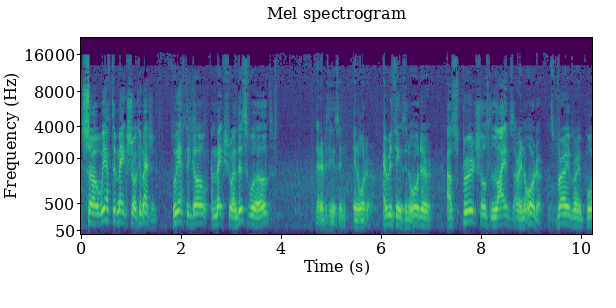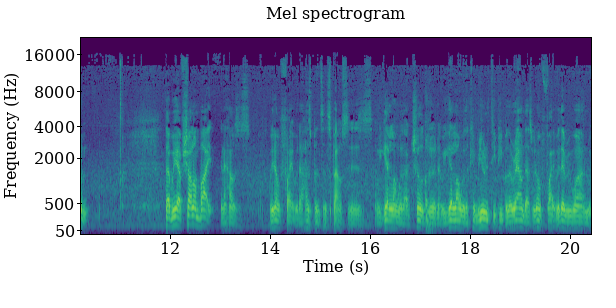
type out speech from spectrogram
So we have to make sure, can you imagine? We have to go and make sure in this world that everything is in, in order. Everything is in order. Our spiritual lives are in order. It's very, very important that we have shalom bait in our houses. We don't fight with our husbands and spouses. And we get along with our children, and we get along with the community, people around us. We don't fight with everyone.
